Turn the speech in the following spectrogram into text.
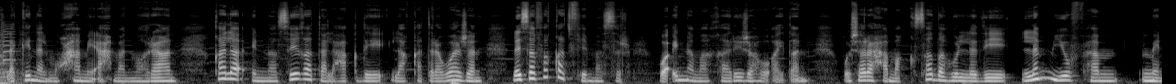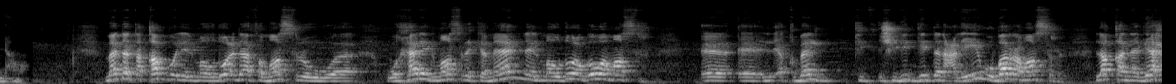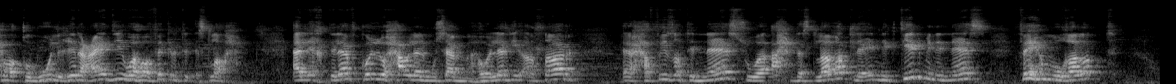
لكن المحامي أحمد مهران قال إن صيغة العقد لاقت رواجا ليس فقط في مصر وإنما خارجه أيضا وشرح مقصده الذي لم يفهم منه. مدى تقبل الموضوع ده في مصر وخارج مصر كمان؟ الموضوع جوه مصر الإقبال شديد جدا عليه وبره مصر لقى نجاح وقبول غير عادي وهو فكرة الإصلاح. الاختلاف كله حول المسمى هو الذي أثار حفيظة الناس وأحدث لغط لأن كتير من الناس فهموا غلط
